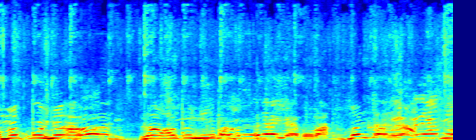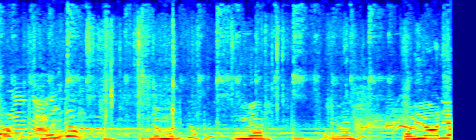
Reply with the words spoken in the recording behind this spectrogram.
અમે કોઈને આવે. ના આવતો નહીં બસ અરે એ બોવા મરી જા લે મરી જા. ને મરી જા. યાર યાર પડી રહ્યો લે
